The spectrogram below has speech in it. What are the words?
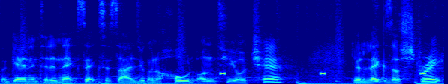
But getting into the next exercise, you're gonna hold onto your chair, your legs are straight,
